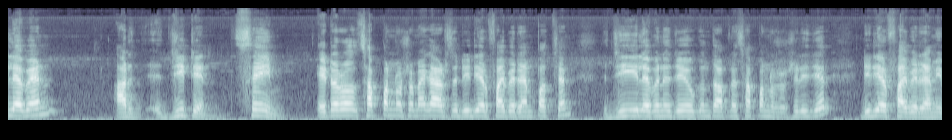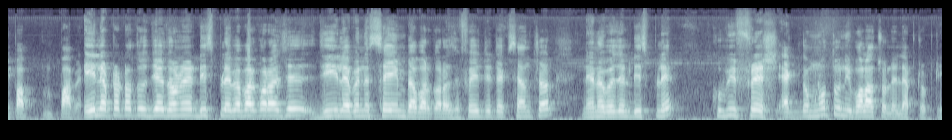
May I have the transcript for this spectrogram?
ইলেভেন আর জি টেন সেম এটারও ছাপ্পান্নশো মেগা আর্টসে ডিডিআর ফাইভের র্যাম পাচ্ছেন। জি ইলেভেনে যেও কিন্তু আপনি ছাপ্পান্নশো সিরিজের ডিডিআর ফাইভের র্যামই পাবেন। এই ল্যাপটপটা তো যে ধরনের ডিসপ্লে ব্যবহার করা হয়েছে জি ইলেভেনের সেম ব্যবহার করা হয়েছে। Face detect sensor nano bezel display খুবই ফ্রেশ একদম নতুনই বলা চলে ল্যাপটপটি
